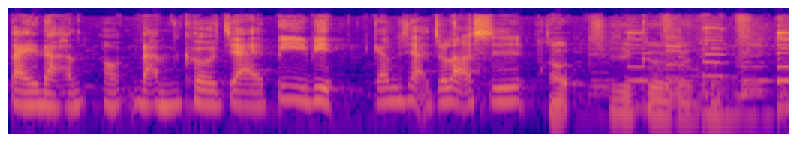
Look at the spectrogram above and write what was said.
台南吼南科家诶秘密，感谢朱老师。好，谢谢各位观众。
